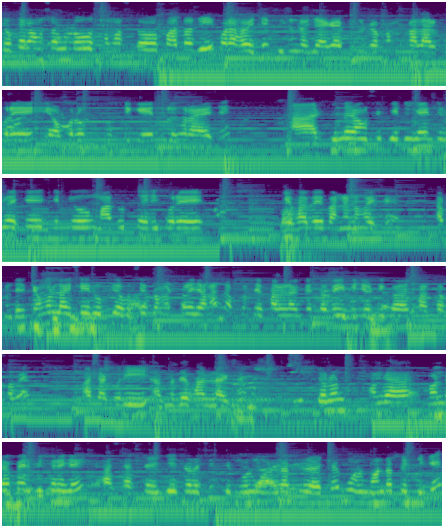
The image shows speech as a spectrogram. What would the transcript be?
চোখের অংশগুলো সমস্ত পাতা দিয়ে করা হয়েছে। বিভিন্ন জায়গায় বিভিন্ন রকম কালার করে এই অপরূপ রূপটিকে তুলে ধরা হয়েছে। আর চুলের অংশের যে ডিজাইনটি রয়েছে, সেটিও মাদুর তৈরি করে এভাবে বানানো হয়েছে। আপনাদের কেমন লাগছে রূপটি অবশ্যই কমেন্ট করে জানান। আপনাদের ভালো লাগলে তবে এই ভিডিওটি করা সার্থক হবে। আশা করি আপনাদের ভালো লাগছে। চলুন, আমরা মণ্ডপের ভিতরে যাই। আস্তে আস্তে এগিয়ে চলেছি। যে মূল মণ্ডপটি রয়েছে, মূল মণ্ডপের দিকে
